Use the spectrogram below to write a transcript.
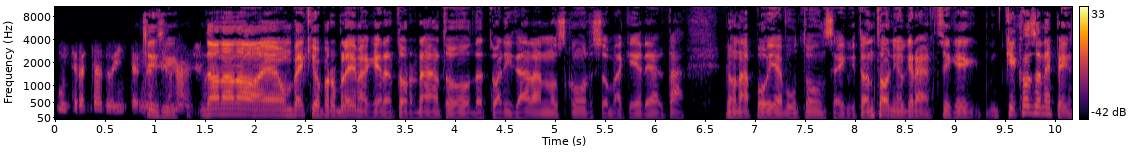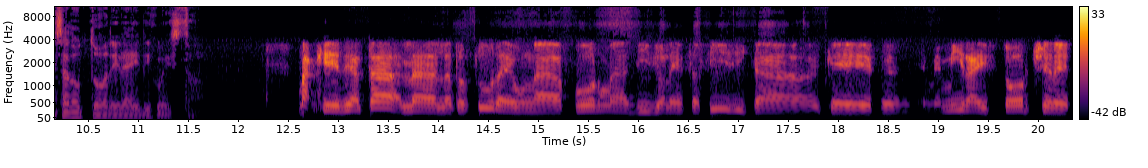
un trattato internazionale. Sì, sì. No, no, no, è un vecchio problema che era tornato d'attualità l'anno scorso, ma che in realtà non ha poi avuto un seguito. Antonio, grazie. Che, che cosa ne pensa, dottori, lei di questo? Ma che in realtà la, la, tortura è una forma di violenza fisica che mira a estorcere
